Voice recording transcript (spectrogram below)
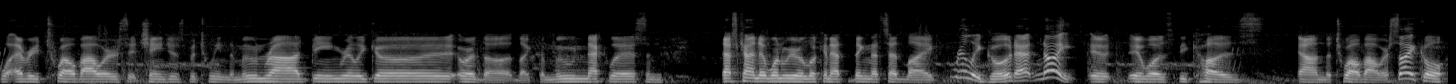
well, every 12 hours it changes between the moon rod being really good or the like the moon necklace and that's kind of when we were looking at the thing that said like really good at night it it was because on the 12 hour cycle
